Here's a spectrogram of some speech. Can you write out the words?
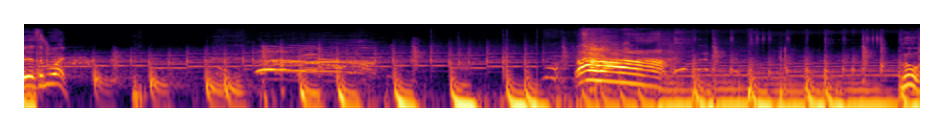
Буде забувати. А! Ну.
